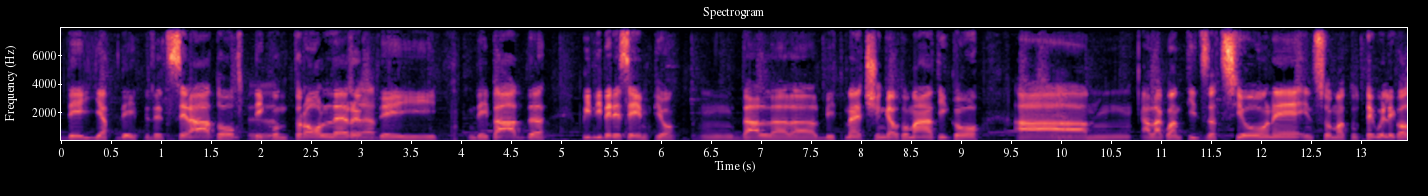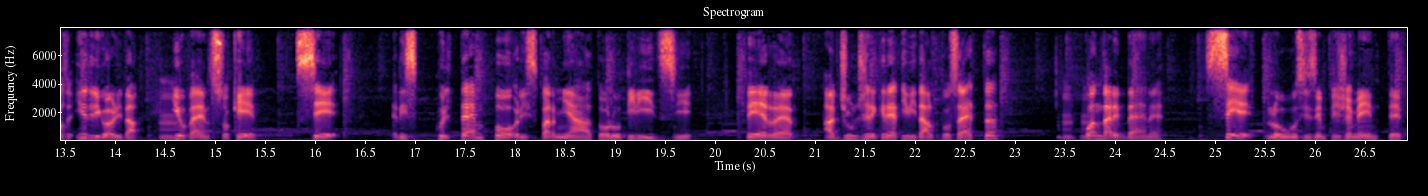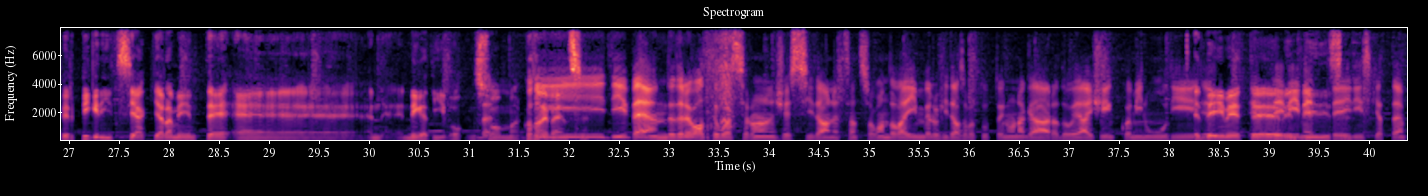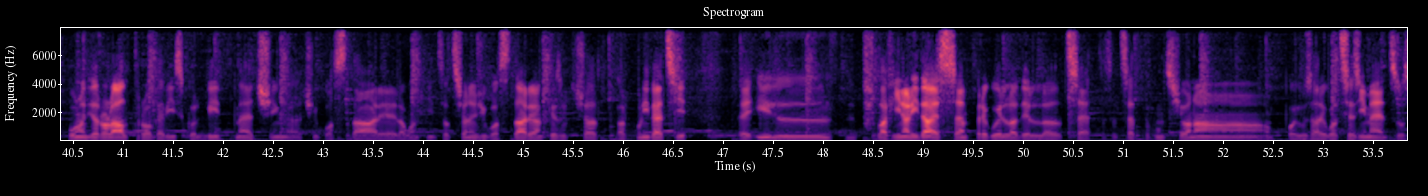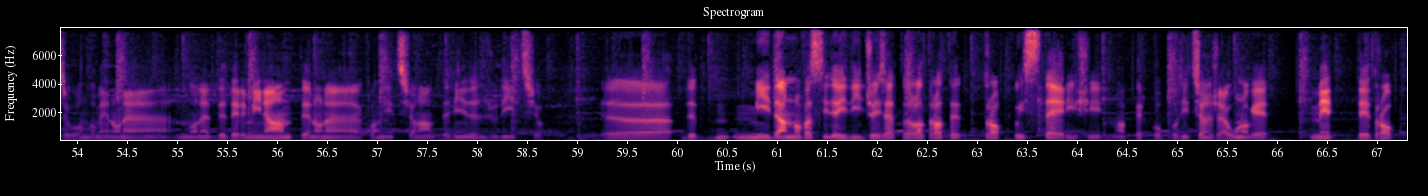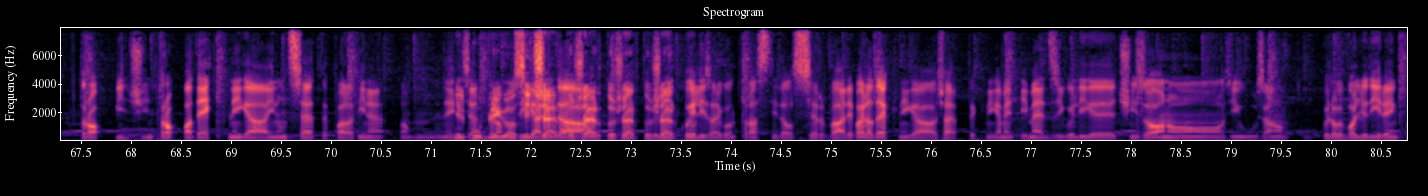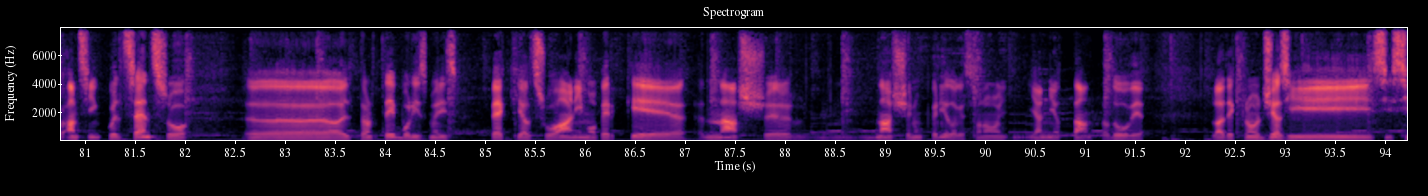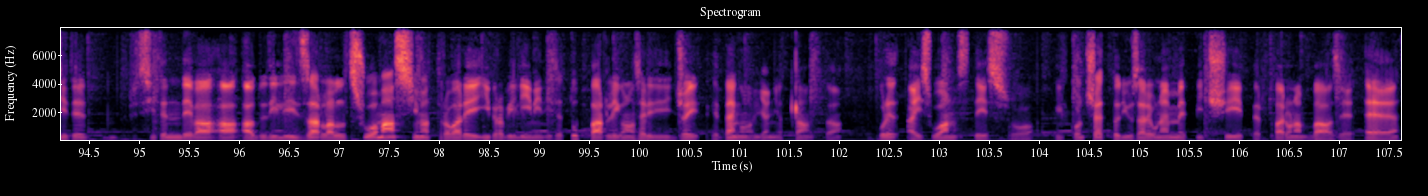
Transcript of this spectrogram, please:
degli update del serato, dei Eh, controller, certo. dei, dei pad. Quindi, per esempio, mh, dal, dal beat matching automatico a- mh, alla quantizzazione, insomma, tutte quelle cose. Io ti dico la verità, Mm. io penso che se ris- quel tempo risparmiato lo utilizzi per aggiungere creatività al tuo set, Mhm. può andare bene. Se lo usi semplicemente per pigrizia, chiaramente è, è- negativo. Insomma, Beh, cosa ne di- pensi? Dipende, delle volte può essere una necessità, nel senso quando vai in velocità, soprattutto in una gara dove hai 5 minuti E devi mettere devi 20 mettere i dischi a tempo uno dietro l'altro, capisco il beat matching ci può stare, la quantizzazione ci può stare anche su alcuni pezzi. Il- la finalità è sempre quella del set. Se il set funziona, puoi usare qualsiasi mezzo. Secondo me, non è, non è determinante, non è condizionante. Fini del giudizio. Eh, de- mi danno fastidio i DJ set dall'altra parte troppo isterici, ma per composizione, cioè uno che mette troppo troppi troppa tecnica in un set e poi alla fine no, Il pubblico, sì, certo, certo, certo, Quindi certo. quelli sono i contrasti da osservare. Poi la tecnica, cioè tecnicamente i mezzi, quelli che ci sono, si usano. Quello che voglio dire, in- anzi, in quel senso, eh, il turntablism rispecchia il suo animo perché nasce, nasce in un periodo che sono gli anni 80, dove la tecnologia si, si- si te- si tendeva a- ad utilizzarla al suo massimo a trovare i propri limiti. Se tu parli con una serie di DJ che vengono dagli anni 80, pure Ice One stesso, il concetto di usare un MPC per fare una base è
